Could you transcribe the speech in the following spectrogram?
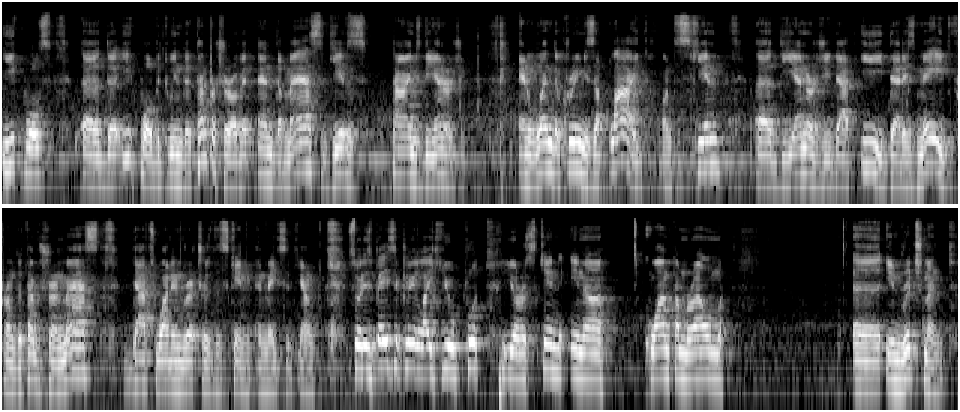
equals uh, the equal between the temperature of it and the mass gives times the energy. And when the cream is applied on the skin uh, the energy that E that is made from the temperature and mass, that's what enriches the skin and makes it young. So it is basically like you put your skin in a quantum realm uh, enrichment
